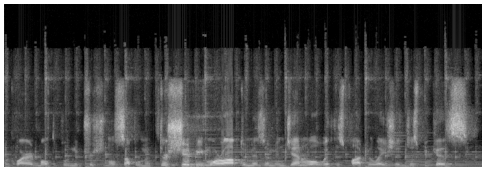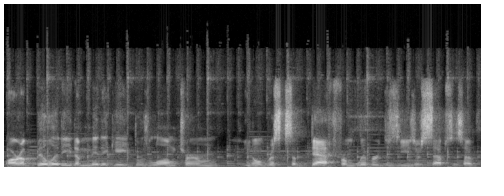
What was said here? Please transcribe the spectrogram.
required multiple nutritional supplements. There should be more optimism in general with this population just because our ability to mitigate those long-term you know risks of death from liver disease or sepsis have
